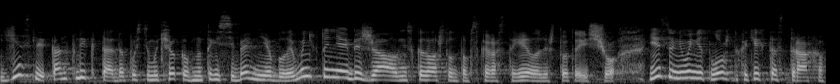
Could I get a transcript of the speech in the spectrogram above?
Если конфликта, допустим, у человека внутри себя не было, ему никто не обижал, не сказал, что он там скорострел или что-то еще, если у него нет ложных каких-то страхов,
